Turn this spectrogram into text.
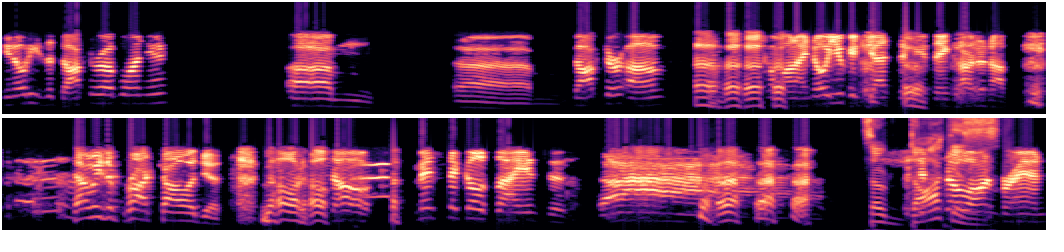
you know what he's a doctor of, Wanye? Um, um, Doctor of. Come on, I know you can guess if you think hard enough. tell me he's a proctologist. no, no. So, mystical sciences. Ah, so Doc so on is brand.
